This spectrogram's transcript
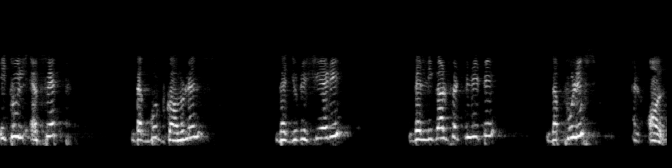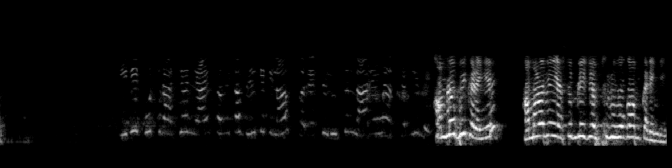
It will affect the good governance, the judiciary, the legal fraternity, the police, and all. कुछ राज्य न्याय संहिता बिल के खिलाफ रेजोल्यूशन ला रहे हैं असेंबली में। हम लोग भी करेंगे। हमारा भी असेंबली जब शुरू होगा हम करेंगे।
